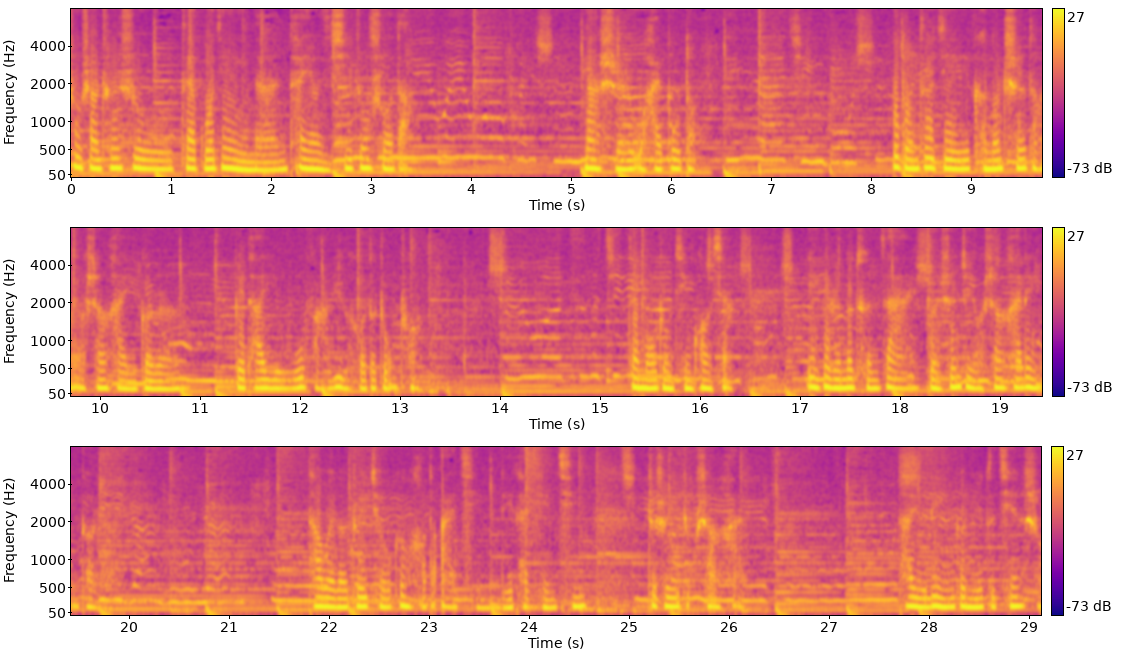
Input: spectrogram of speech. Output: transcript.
树上春树在《国境以南，太阳以西》中说道：“那时我还不懂，不懂自己可能迟早要伤害一个人，给他以无法愈合的重创。在某种情况下，一个人的存在本身就要伤害另一个人。他为了追求更好的爱情离开前妻，这是一种伤害；他与另一个女子牵手，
